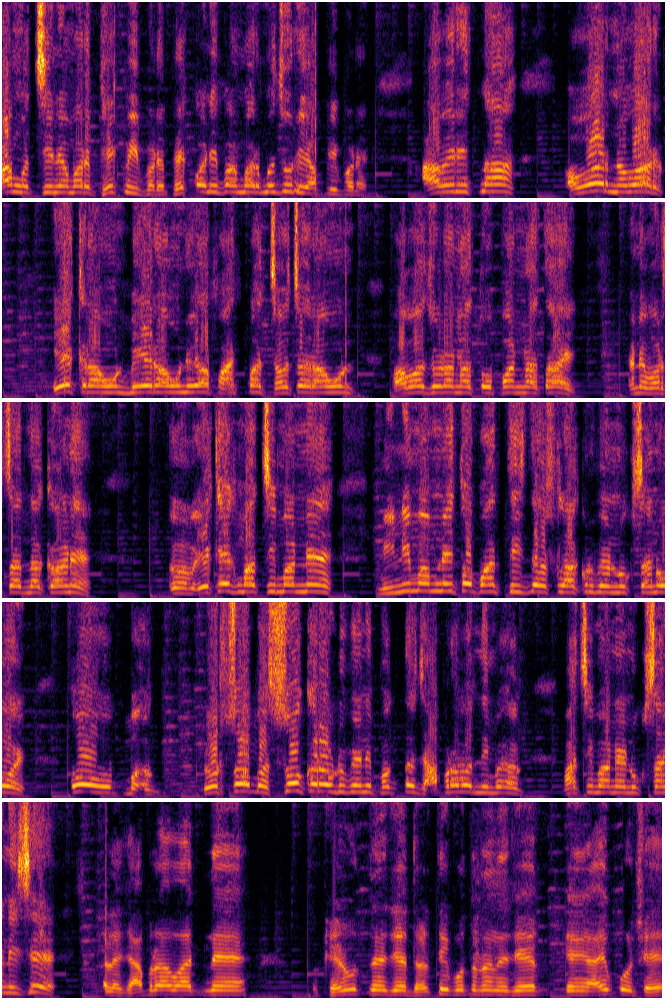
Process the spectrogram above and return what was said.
આ મચ્છીને અમારે ફેંકવી પડે. ફેંકવાની પણ અમારે મજૂરી આપવી પડે. આવી રીતના અવારનવાર એક રાઉન્ડ, બે રાઉન્ડ એવા પાંચ પાંચ, છ છ રાઉન્ડ વાવાઝોડાના તોફાનના થાય અને વરસાદના કારણે એક એક માછીમારને મિનિમમ નહીં તો પાંચથી દસ લાખ રૂપિયાનું નુકસાન હોય તો દોઢસો, બસો કરોડ રૂપિયાની ફક્ત જાફરાબાદની માછીમારને નુકસાની છે. એટલે જાફરાબાદને ખેડૂતને જે ધરતીપુત્રને જે કંઈ આપ્યું છે,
